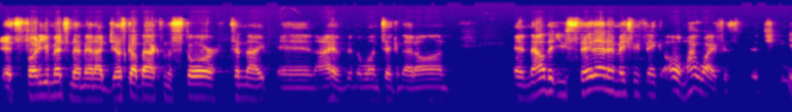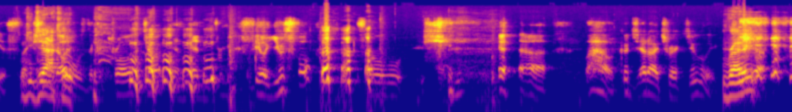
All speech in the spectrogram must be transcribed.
it's funny you mentioned that, man. I just got back from the store tonight, and I have been the one taking that on. And now that you say that, it makes me think, oh, my wife is a genius. Like, Exactly. She knows the control and, and for me to feel useful. So, she, yeah. wow, good Jedi trick, Julie. Right.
